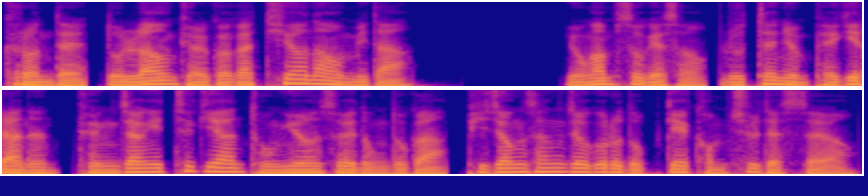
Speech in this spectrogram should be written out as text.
그런데 놀라운 결과가 튀어나옵니다. 용암 속에서 루테늄 100이라는 굉장히 특이한 동위원소의 농도가 비정상적으로 높게 검출됐어요.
